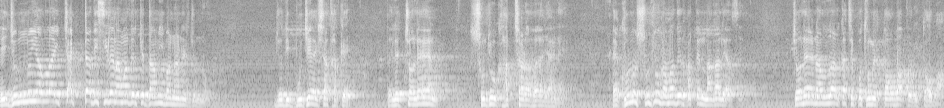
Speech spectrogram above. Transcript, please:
এই জন্যই আল্লাহ এই চারটা দিছিলেন আমাদেরকে দামি বানানোর জন্য। যদি বুঝে আসা থাকে, তাহলে চলেন, সুযোগ হাতছাড়া হয়ে যায় না এখনও সুযোগ আমাদের হাতের নাগালে আছে। চলেন আল্লাহর কাছে প্রথমে তওবা করি, তওবা।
